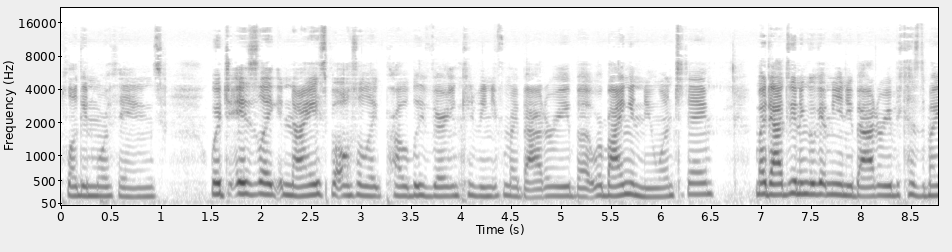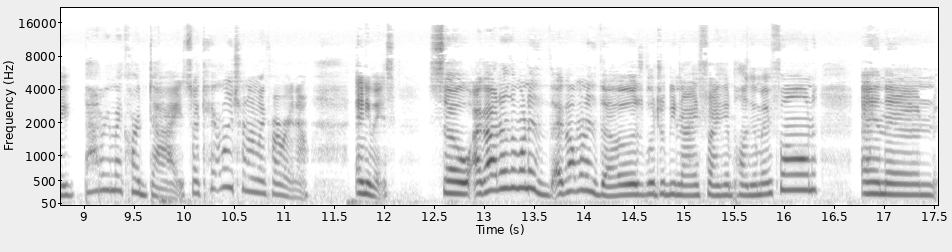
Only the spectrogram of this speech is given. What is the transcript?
plug in more things, which is like nice, but also like probably very inconvenient for my battery. But we're buying a new one today. My dad's gonna go get me a new battery because my battery in my car died, so I can't really turn on my car right now. Anyways, so I got another one of I got one of those, which will be nice so I can plug in my phone, and then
